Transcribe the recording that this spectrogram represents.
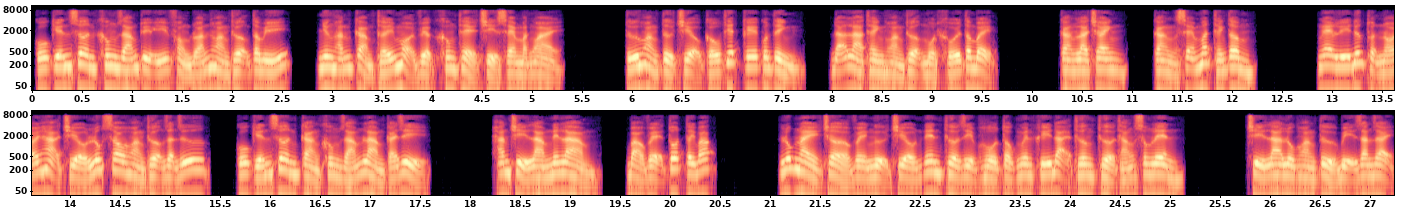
Cố Kiến Sơn không dám tùy ý phỏng đoán hoàng thượng tâm ý, nhưng hắn cảm thấy mọi việc không thể chỉ xem mặt ngoài. Tứ hoàng tử triệu cấu thiết kế quân tình, đã là thành hoàng thượng một khối tâm bệnh. Càng là tranh, càng sẽ mất thánh tâm. Nghe Lý Đức Thuận nói hạ triều lúc sau hoàng thượng giận dữ, cố kiến sơn càng không dám làm cái gì. Hắn chỉ làm nên làm, bảo vệ tốt Tây Bắc. Lúc này trở về ngự triều nên thừa dịp hồ tộc nguyên khí đại thương thừa thắng xông lên. Chỉ là lục hoàng tử bị gian dạy,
